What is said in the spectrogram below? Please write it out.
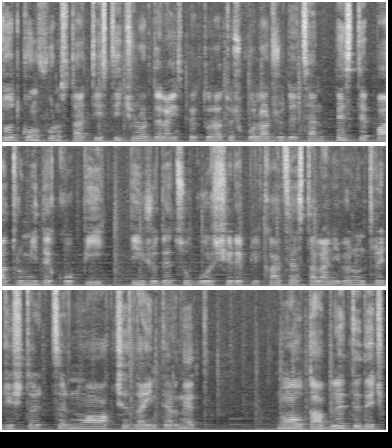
tot conform statisticilor de la Inspectoratul Școlar Județean, peste 4.000 de copii din județul Gorj și replicația asta la nivelul întregii țări nu au acces la internet nu au tablete, deci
